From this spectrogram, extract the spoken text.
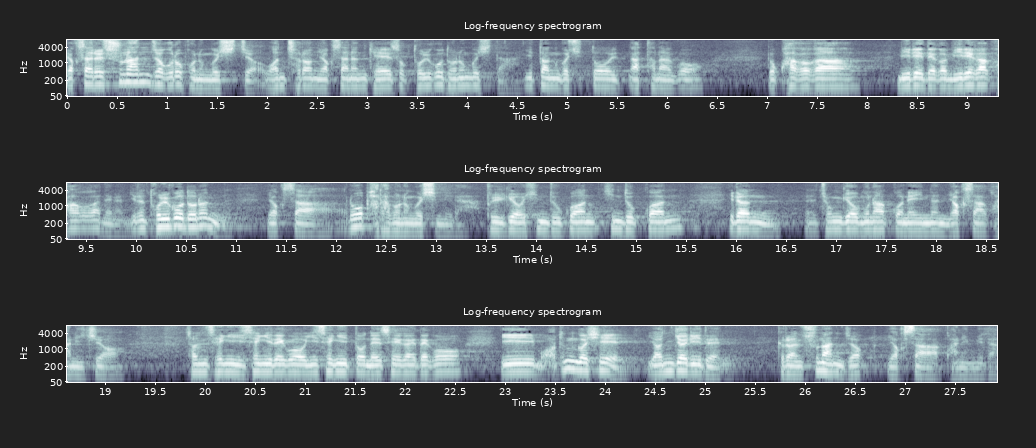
역사를 순환적으로 보는 것이죠. 원처럼 역사는 계속 돌고 도는 것이다. 있던 것이 또 나타나고 또 과거가 미래되고 미래가 과거가 되는 이런 돌고 도는 역사로 바라보는 것입니다. 불교, 힌두권, 힌두권 이런 종교 문화권에 있는 역사관이죠. 전생이 이생이 되고 이생이 또 내세가 되고 이 모든 것이 연결이 된 그런 순환적 역사관입니다.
